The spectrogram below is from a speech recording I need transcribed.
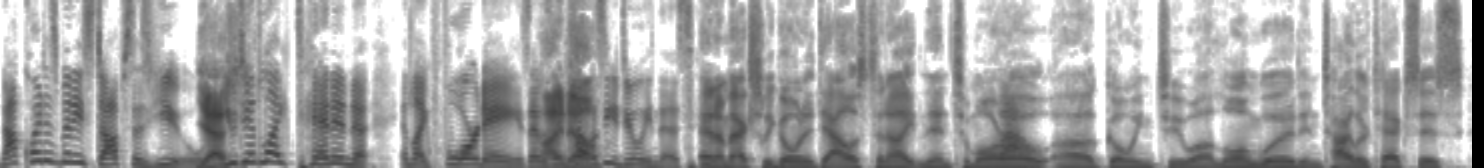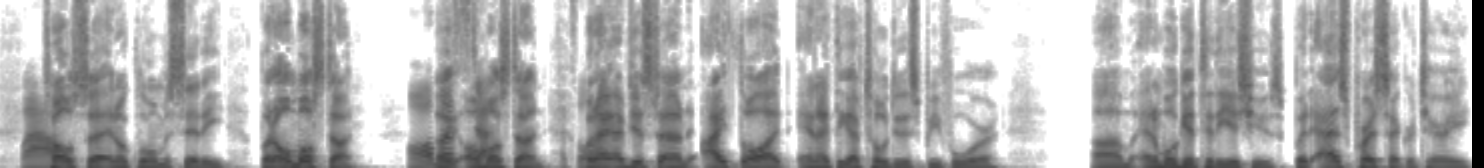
not quite as many stops as you. Yes. You did like 10 in, a, in like four days. I was I like, know. how is he doing this? and I'm actually going to Dallas tonight, and then tomorrow uh, going to uh, Longwood and Tyler, Texas, Wow. Tulsa, and Oklahoma City. But almost done. Almost Like, done. almost done. But I, I've just found I thought, and I think I've told you this before, um, and we'll get to the issues. But as press secretary,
